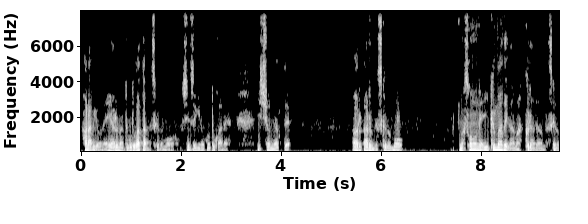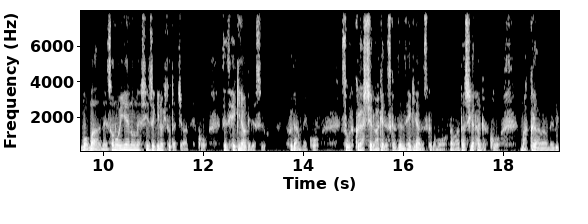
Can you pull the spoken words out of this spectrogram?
花火をね、やるなんてことがあったんですけども、親戚の子とかね、一緒になって、ある、あるんですけども、まあ、そのね、行くまでが真っ暗なんですけども、まあね、その家のね、親戚の人たちはね、こう、全然平気なわけですよ。普段ね、こう、そこで暮らしてるわけですから全然平気なんですけども、私がなんかこう、真っ暗なのでね、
